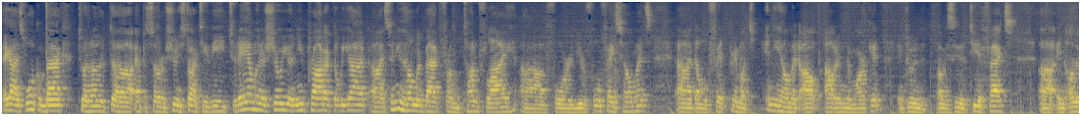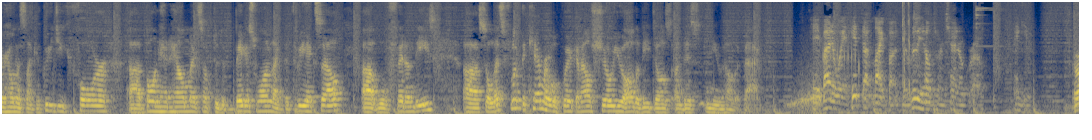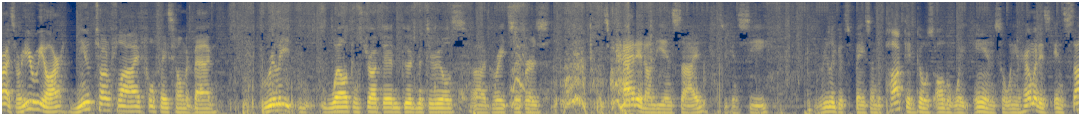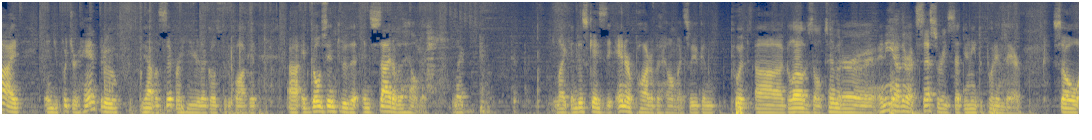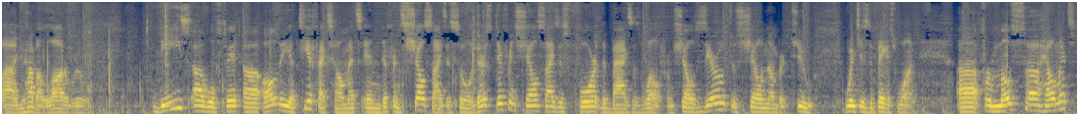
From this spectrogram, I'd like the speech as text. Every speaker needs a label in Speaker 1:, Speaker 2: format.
Speaker 1: Hey guys, welcome back to another uh, episode of ChutingStar TV. Today I'm going to show you a new product that we got. Uh, it's a new helmet bag from Tonfly uh, for your full face helmets uh, that will fit pretty much any helmet out, out in the market, including obviously the TFX uh, and other helmets like a Cookie G4, uh, Bonehead helmets up to the biggest one like the 3XL will fit on these. so let's flip the camera real quick and I'll show you all the details on this new helmet bag.
Speaker 2: Hey, by the way, hit that like button. It really helps our channel grow. Thank you.
Speaker 1: All right, so here we are, new Tonfly full face helmet bag. Really well constructed, good materials, uh, great zippers. It's padded on the inside, as you can see. Really good space, and the pocket goes all the way in. So when your helmet is inside and you put your hand through, you have a zipper here that goes through the pocket. Uh, it goes in through the inside of the helmet, like like in this case, the inner part of the helmet. So you can put uh, gloves, altimeter, any other accessories that you need to put in there. So uh, you have a lot of room. These uh, will fit uh, all the uh, TFX helmets in different shell sizes. So there's different shell sizes for the bags as well, from shell zero to shell number two, which is the biggest one. Uh, for most helmets,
